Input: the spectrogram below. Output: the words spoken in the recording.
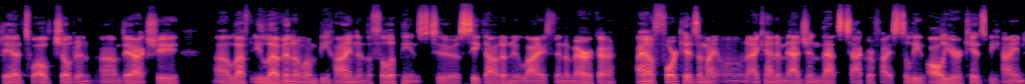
they had 12 children. Um, they actually uh, left 11 of them behind in the Philippines to seek out a new life in America. I have four kids of my own. I can't imagine that sacrifice to leave all your kids behind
